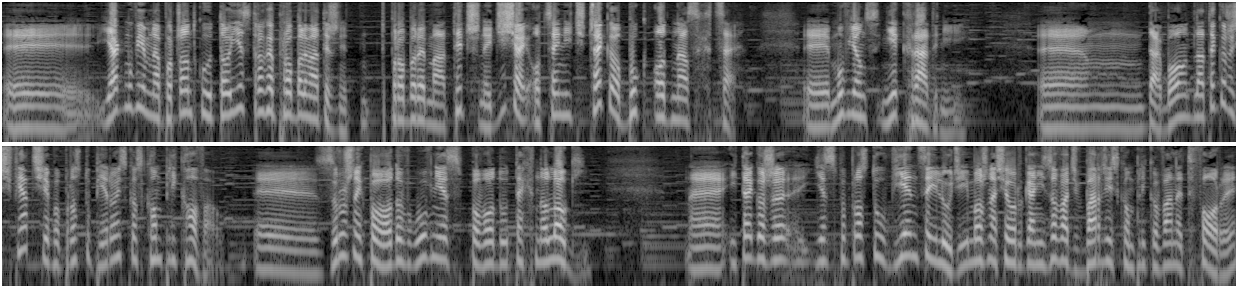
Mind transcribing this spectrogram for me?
Yy, jak mówiłem na początku, to jest trochę problematyczne, problematyczne dzisiaj ocenić, czego Bóg od nas chce. Yy, mówiąc, nie kradnij. Tak, bo dlatego, że świat się po prostu pierońsko skomplikował. Z różnych powodów, głównie z powodu technologii i tego, że jest po prostu więcej ludzi można się organizować w bardziej skomplikowane twory,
